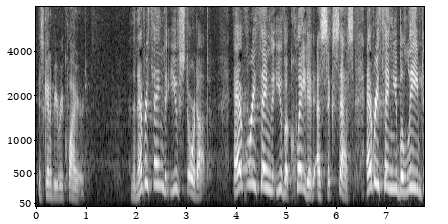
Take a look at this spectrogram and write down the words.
is going to be required. And then everything that you've stored up, everything that you've equated as success, everything you believed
